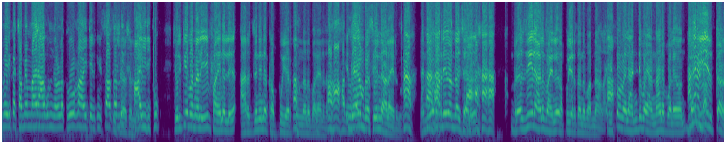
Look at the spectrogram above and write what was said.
അമേരിക്ക ചാമ്പ്യന്മാരാകും എന്നുള്ള പൂർണമായിട്ട് എനിക്ക് വിശ്വാസം. ആയിരിക്കും. ചുരുക്കി പറഞ്ഞാൽ ഈ ഫൈനൽ അർജന്റീന കപ്പ് ഉയർത്തും എന്നാണ് പറയാനുള്ളത്. അദ്ദേഹം ഇദ്ദേഹം ബ്രസീലിന്റെ ആളായിരുന്നു. പറഞ്ഞത് എന്താ ആ, ബ്രസീലാണ് ഫൈനൽ കപ്പ് ഉയർത്താന്ന് പറഞ്ഞ ആളാ. ഇപ്പൊ വല്ല അണ്ട് പോയ അണ്ണാനെ പോലെ ഈ ഇരുത്താണ്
